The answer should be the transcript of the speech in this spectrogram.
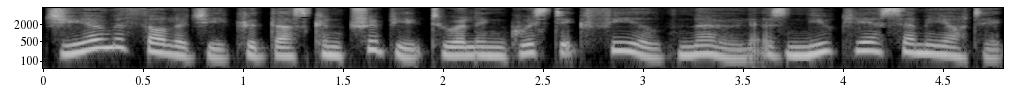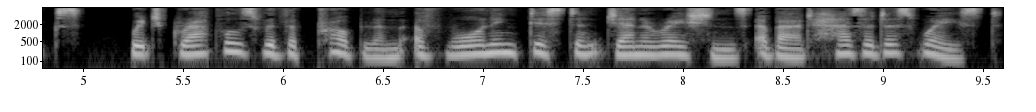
Geomythology could thus contribute to a linguistic field known as nuclear semiotics, which grapples with the problem of warning distant generations about hazardous waste.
